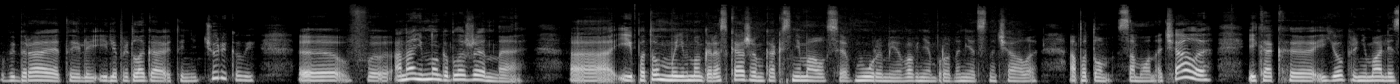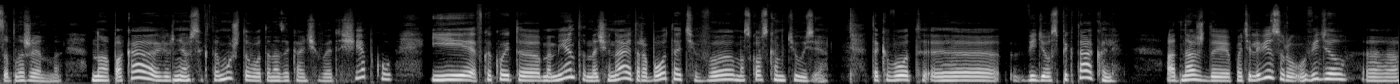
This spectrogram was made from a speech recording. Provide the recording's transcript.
выбирает или, или предлагают Инне Чуриковой. Она немного блаженная. А, и потом мы немного расскажем, как снимался в Муроме в огне брода нет сначала, а потом само начало, и как э, ее принимали за блаженную. Ну а пока вернемся к тому, что вот она заканчивает щепку, и в какой-то момент начинает работать в московском ТЮЗе. Так вот, э, видеоспектакль однажды по телевизору увидел э,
